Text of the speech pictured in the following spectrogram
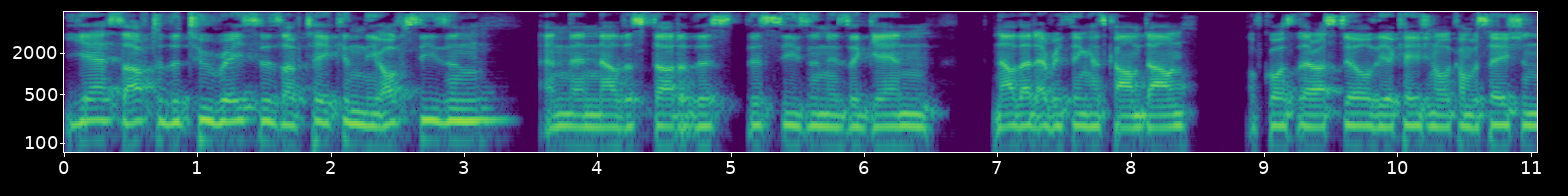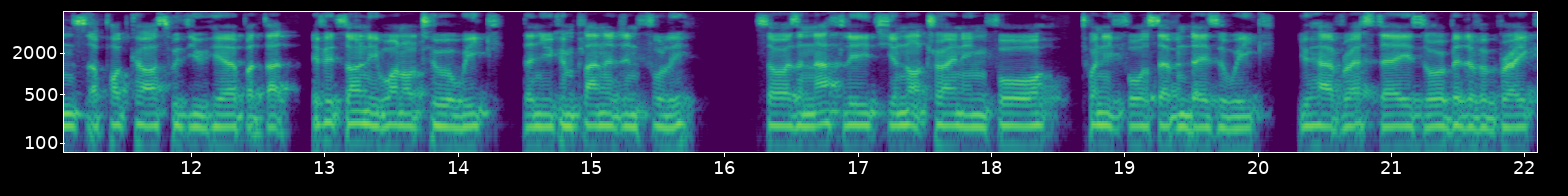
Yes, after the two races, I've taken the off season and then now the start of this this season is again now that everything has calmed down of course, there are still the occasional conversations, a podcast with you here, but that if it's only one or two a week, then you can plan it in fully. So as an athlete, you're not training for 24 7 days a week. You have rest days or a bit of a break.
